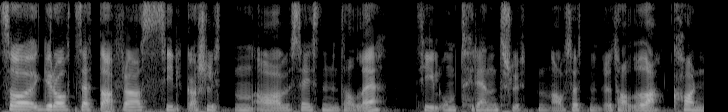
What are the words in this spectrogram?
Så grovt sett da, fra ca. slutten av 1600-tallet til omtrent slutten av 1700-tallet, da, kan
